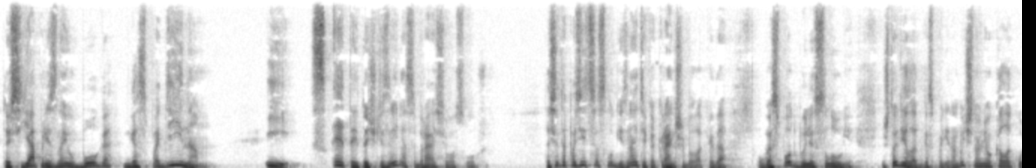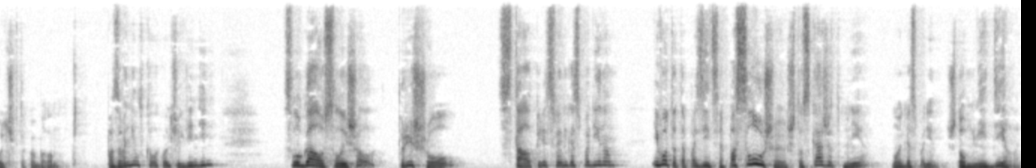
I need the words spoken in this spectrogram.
То есть я признаю Бога господином, и с этой точки зрения собираюсь его слушать. Есть это позиция слуги. Знаете, как раньше было, когда у господ были слуги. И что делает господин? Обычно у него колокольчик такой был. Он позвонил в колокольчик день-день, слуга услышал, пришел, стал перед своим господином, и вот эта позиция, послушаю, что скажет мне мой господин, что мне делать?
